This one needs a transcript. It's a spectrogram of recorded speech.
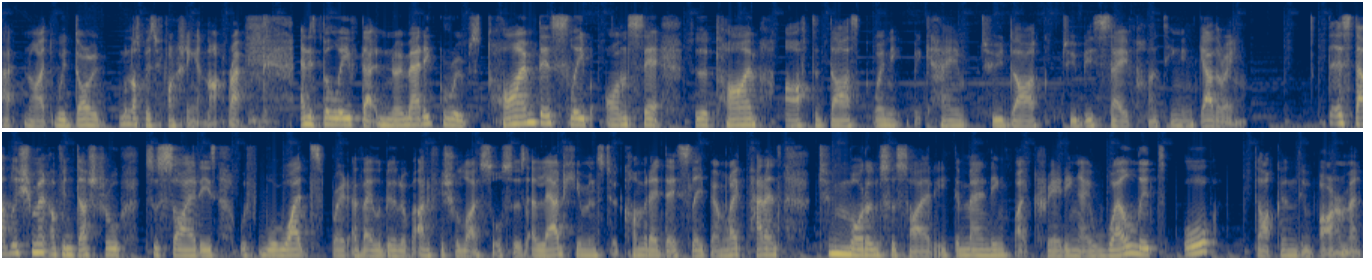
at night. We don't, we're not supposed to be functioning at night, right? And it's believed that nomadic groups timed their sleep onset to the time after dusk when it became too dark to be safe hunting and gathering. The establishment of industrial societies with widespread availability of artificial light sources allowed humans to accommodate their sleep and wake patterns to modern society, demanding by creating a well lit or darkened environment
